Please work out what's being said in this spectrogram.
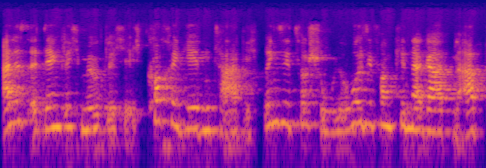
alles erdenklich Mögliche. Ich koche jeden Tag, ich bringe sie zur Schule, hole sie vom Kindergarten ab.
